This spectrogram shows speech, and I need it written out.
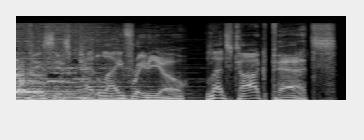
This is Pet Life Radio. Let's talk pets.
